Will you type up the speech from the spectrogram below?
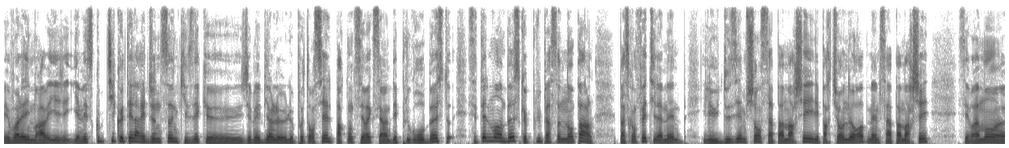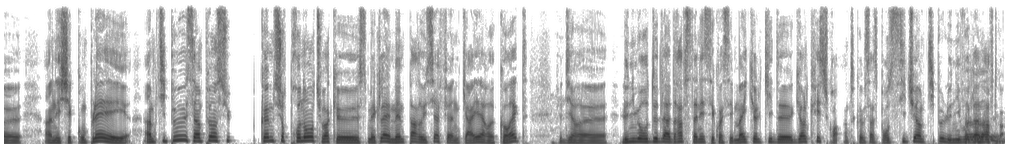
Mais voilà, il, me, il y avait ce petit côté Larry Johnson qui faisait que j'aimais bien le, potentiel. Par contre, c'est vrai que c'est un des plus gros busts. C'est tellement un bust que plus personne n'en parle. Parce qu'en fait, il a même il a eu deuxième chance, ça n'a pas marché. Il est parti en Europe, même ça n'a pas marché. C'est vraiment euh, un échec complet. Et un petit peu, c'est un peu un quand même surprenant, tu vois, que ce mec-là ait même pas réussi à faire une carrière euh, correcte. Je veux dire, euh, le numéro 2 de la draft cette année, c'est quoi? C'est Michael Kidd euh, Girlchrist, je crois. Un truc comme ça. C'est pour situer un petit peu le niveau de la draft. Quoi.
